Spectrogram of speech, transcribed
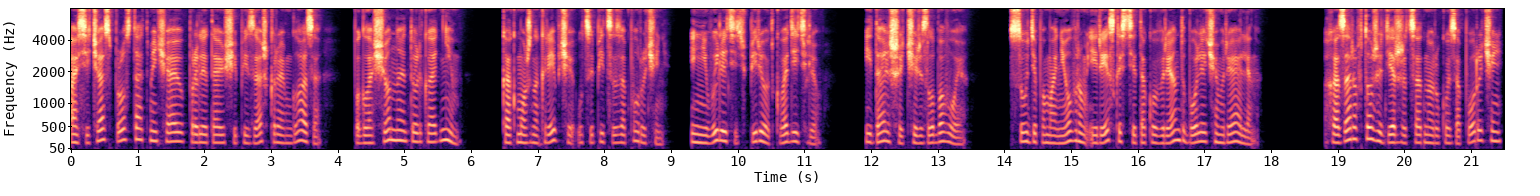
А сейчас просто отмечаю пролетающий пейзаж краем глаза, поглощенное только одним – как можно крепче уцепиться за поручень и не вылететь вперед к водителю и дальше через лобовое. Судя по маневрам и резкости, такой вариант более чем реален. Хазаров тоже держится одной рукой за поручень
